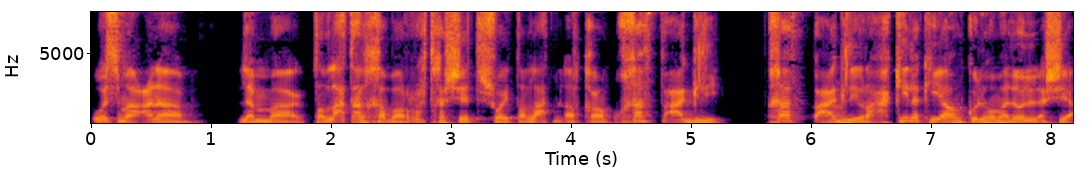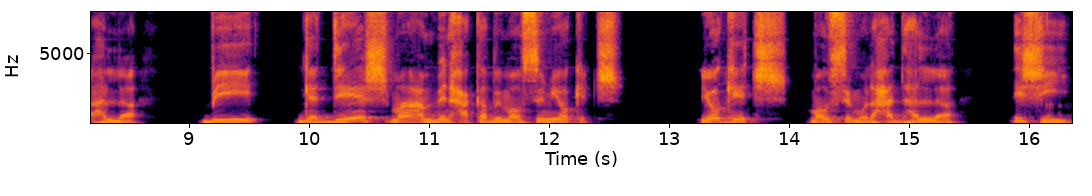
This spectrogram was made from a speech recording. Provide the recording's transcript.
واسمع أنا لما طلعت على الخبر رحت خشيت شوي طلعت بالارقام وخف عقلي خف عقلي وراح أحكي لك إياهم كلهم هدول الأشياء هلأ بقديش ما عم بنحكى بموسم يوكيتش. يوكيتش موسمه لحد هلأ إشي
